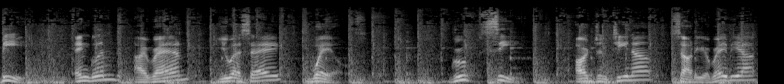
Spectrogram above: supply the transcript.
B England, Iran, USA, Wales. Group C Argentina, Saudi Arabia,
